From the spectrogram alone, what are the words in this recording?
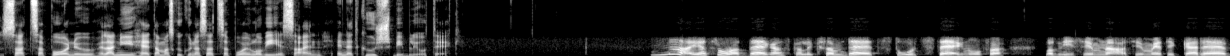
satsa på nu, eller nyheter man skulle kunna satsa på i Lovisa än, än ett kursbibliotek? Nej, jag tror att det är ganska liksom, det är ett stort steg nog för Lovisa gymnasium. Jag tycker det är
